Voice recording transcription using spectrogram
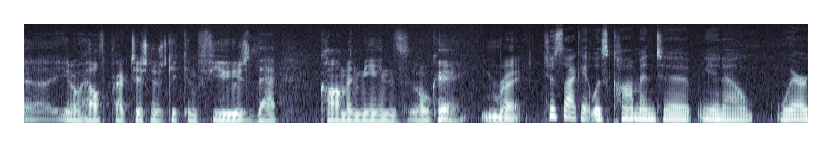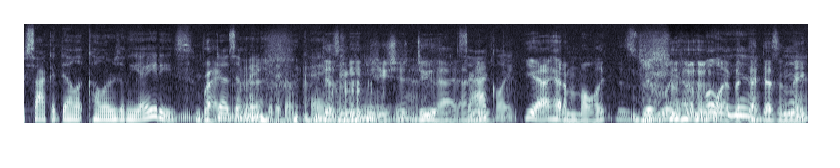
uh, you know health practitioners get confused that common means okay. Right. Just like it was common to, you know, wear psychedelic colors in the 80s. Right. Doesn't make it okay. It doesn't mean Yeah, you should yeah. do that. I mean, Exactly. yeah, I had a mullet. Everybody had a mullet, but that doesn't make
